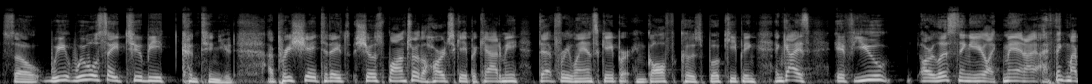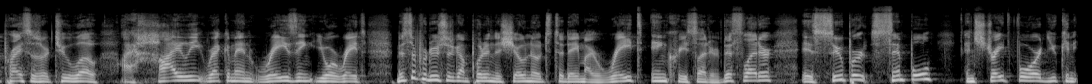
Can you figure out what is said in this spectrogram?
So we we will say to be continued. I appreciate today's show sponsor, the Hardscape Academy, debt free landscaper, and Gulf Coast bookkeeping. And guys, if you are listening and you're like, man, I, I, think my prices are too low, I highly recommend raising your rates. Mr. Producer is going to put in the show notes today my rate increase letter. This letter is super simple and straightforward. You can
